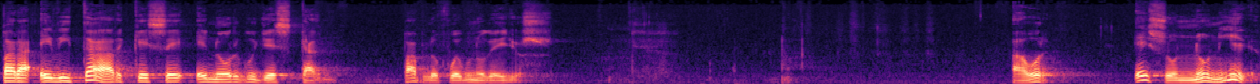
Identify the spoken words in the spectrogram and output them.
para evitar que se enorgullezcan. Pablo fue uno de ellos. Ahora, eso no niega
